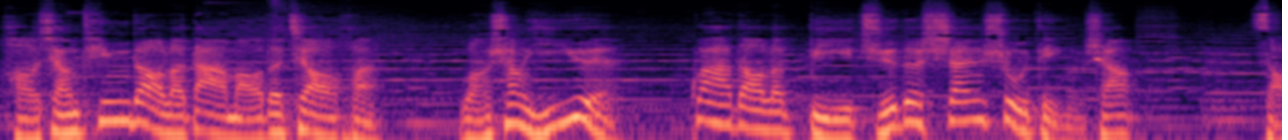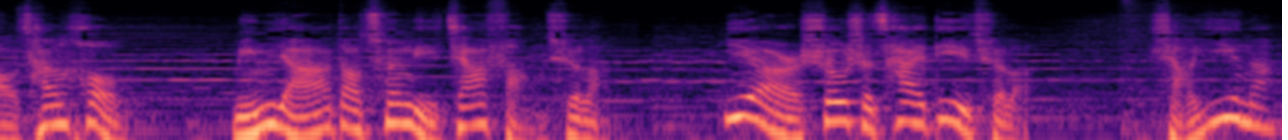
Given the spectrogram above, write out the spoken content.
好像听到了大毛的叫唤，往上一跃。挂到了笔直的杉树顶上。早餐后，明牙到村里家访去了，叶儿收拾菜地去了。小易呢？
